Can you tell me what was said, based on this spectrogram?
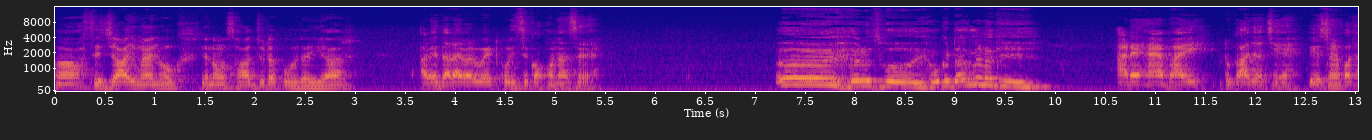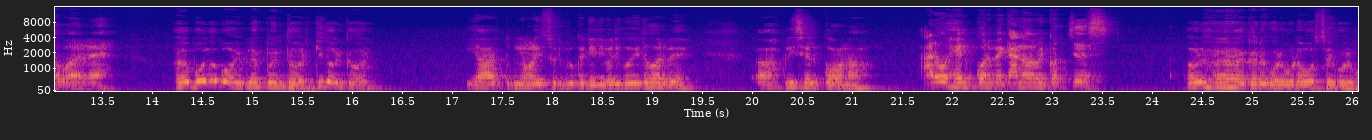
আহ সে যাই ম্যান হোক যেন আমার সাহায্যটা করে দেয় ইয়ার। আরে দাঁড়া এবার ওয়েট করিস কখন আসে। এই হ্যারেস ভাই আমাকে ডাকলে নাকি? আরে হ্যাঁ ভাই একটু কাজ আছে তুই এর সঙ্গে কথা বল রে হ্যাঁ বলো ভাই ব্ল্যাক প্যান্থার কি দরকার? ইয়ার তুমি আমার এই স্যুটগুলোকে ডেলিভারি করে দিতে পারবে? প্লিজ হেল্প করো না। আরও হেল্প করবে কেন আমি করছিস? আরে হ্যাঁ হ্যাঁ কেন করব না? অবশ্যই করব।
